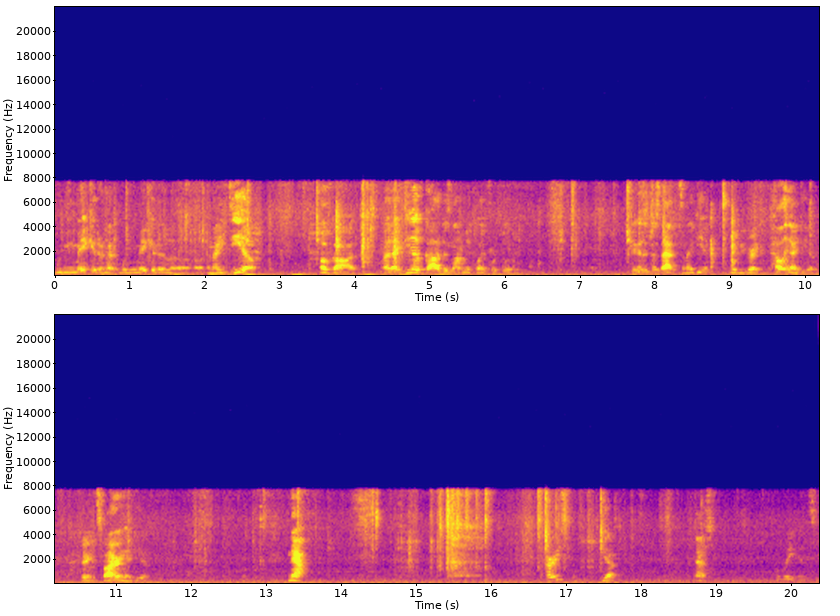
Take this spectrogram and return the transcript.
when you make it an, when you make it an, uh, an idea of God, an idea of God does not make life worth living. Because it's just that, it's an idea. It may be a very compelling idea, very inspiring idea. Now, Are you? Yeah. Ask. Wait and see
